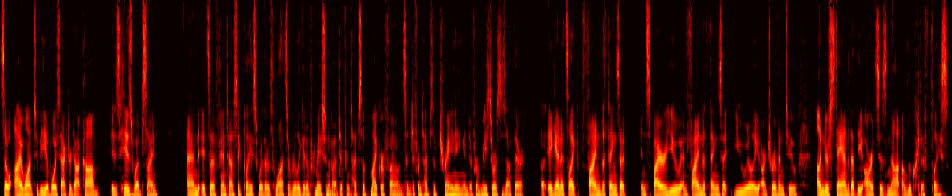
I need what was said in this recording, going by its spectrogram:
so I want to be a voice actor.com is his website. And it's a fantastic place where there's lots of really good information about different types of microphones and different types of training and different resources out there. Uh, Again, it's like find the things that inspire you and find the things that you really are driven to. Understand that the arts is not a lucrative place.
